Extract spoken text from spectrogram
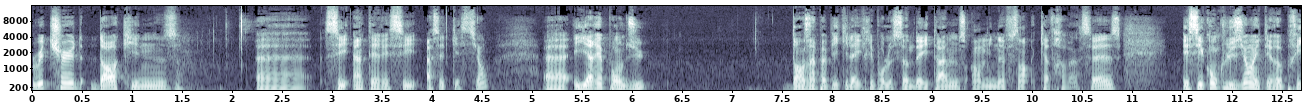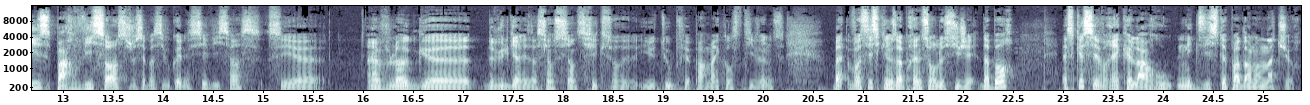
Richard Dawkins s'est intéressé à cette question euh, et y a répondu dans un papier qu'il a écrit pour le Sunday Times en 1996. Et ses conclusions ont été reprises par Vsauce. Je ne sais pas si vous connaissez Vsauce. C'est euh, un vlog de vulgarisation scientifique sur YouTube fait par Michael Stevens. Bah, voici ce qu'ils nous apprennent sur le sujet. D'abord, est-ce que c'est vrai que la roue n'existe pas dans la nature?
